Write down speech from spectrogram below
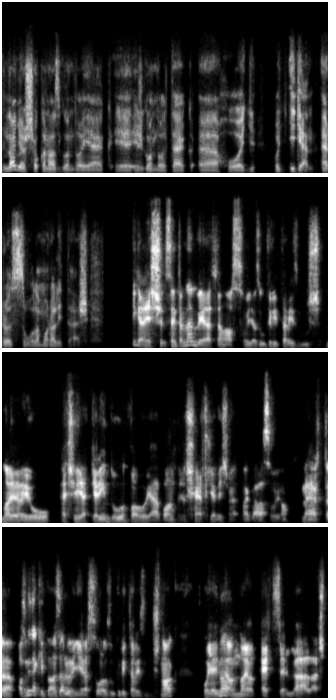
Nagyon sokan azt gondolják, és gondolták, hogy, hogy igen, erről szól a moralitás. Igen, és szerintem nem véletlen az, hogy az utilitarizmus nagyon jó esélyekkel indul valójában, hogy a saját kérdést megválaszolja, mert az mindenképpen az előnyére szól az utilitarizmusnak, hogy egy nagyon-nagyon egyszerű állás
